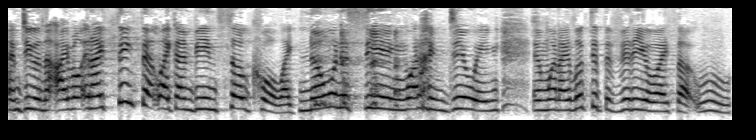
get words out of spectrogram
I'm doing the eye roll. And I think that like I'm being so cool. Like no one is seeing what I'm doing. And when I looked at the video, I thought, ooh,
